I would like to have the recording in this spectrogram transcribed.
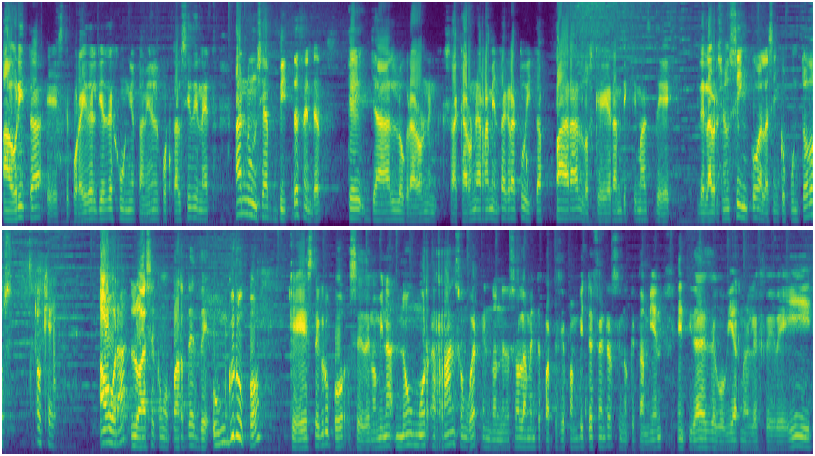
ahorita, este, por ahí del 10 de junio, también el portal CDNet anuncia Bitdefender que ya lograron sacar una herramienta gratuita para los que eran víctimas de, de la versión 5 a la 5.2. Ok. Ahora lo hace como parte de un grupo que este grupo se denomina No More Ransomware, en donde no solamente participan Bitdefender, sino que también entidades de gobierno, el FBI,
